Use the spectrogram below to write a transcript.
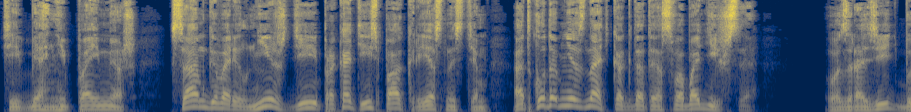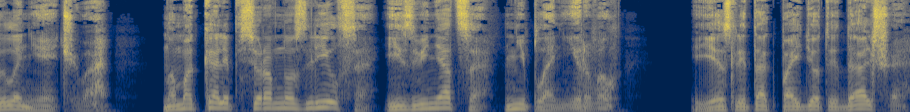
«Тебя не поймешь. Сам говорил, не жди, прокатись по окрестностям. Откуда мне знать, когда ты освободишься?» Возразить было нечего. Но Маккалеб все равно злился и извиняться не планировал. «Если так пойдет и дальше,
